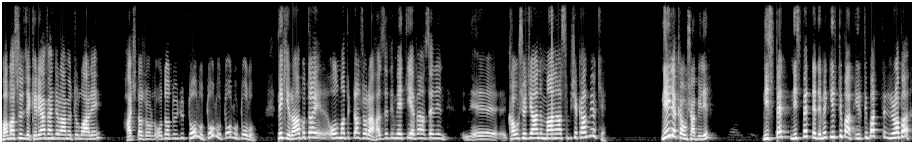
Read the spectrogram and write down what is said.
babası Zekeriya Efendi rahmetullahi aleyh haçta sordu. O da duydu. Dolu, dolu, dolu, dolu. Peki rabıta olmadıktan sonra Hazreti Mehdi Efendimiz'in e, kavuşacağının manası bir şey kalmıyor ki. Neyle kavuşabilir? Nispet, nispet ne demek? İrtibat. İrtibat, raba,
